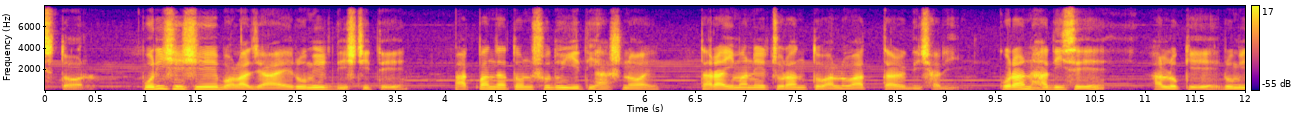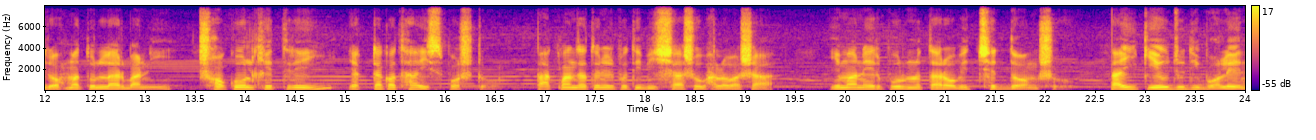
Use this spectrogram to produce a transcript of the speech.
স্তর। পরিশেষে বলা যায়, রুমির দৃষ্টিতে পাক পাঞ্জাতন শুধু ইতিহাস নয়, তারা ইমানের চূড়ান্ত আলো আত্মার দিশারি। কোরআন হাদিসে আলোকে রুমি রহমাতুল্লার বাণী সকল ক্ষেত্রেই একটা কথা স্পষ্ট। পাক পাঞ্জাতনের প্রতি বিশ্বাস ও ভালোবাসা ইমানের পূর্ণতার অবিচ্ছেদ্য অংশ। তাই কেউ যদি বলেন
